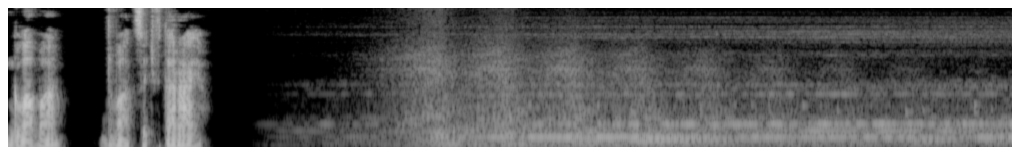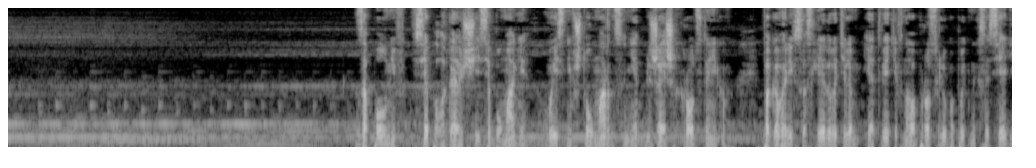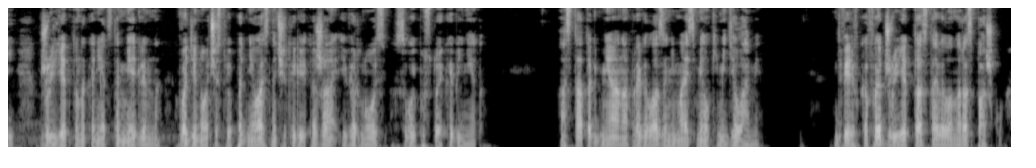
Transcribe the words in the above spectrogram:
Глава двадцать вторая. Заполнив все полагающиеся бумаги, выяснив, что у Марнса нет ближайших родственников, поговорив со следователем и ответив на вопросы любопытных соседей, Джульетта наконец-то медленно, в одиночестве поднялась на четыре этажа и вернулась в свой пустой кабинет. Остаток дня она провела, занимаясь мелкими делами. Дверь в кафе Джульетта оставила нараспашку.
